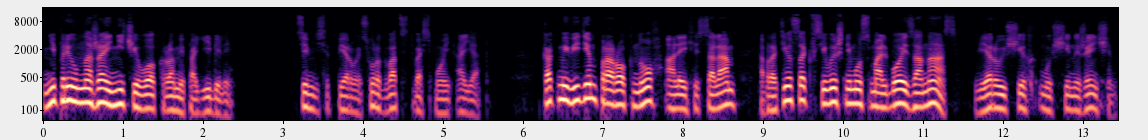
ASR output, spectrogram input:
не приумножай ничего, кроме погибели. 71 сура, 28 аят. Как мы видим, пророк Нух, алейхиссалям, обратился к Всевышнему с мольбой за нас, верующих мужчин и женщин.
